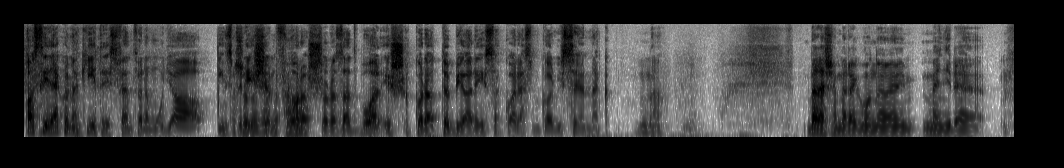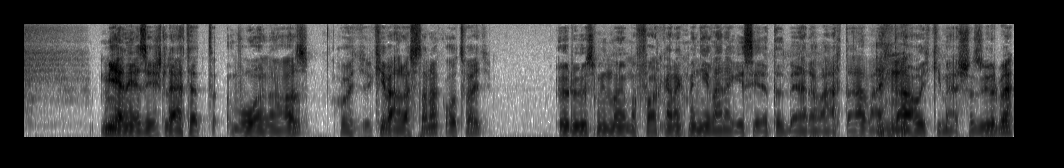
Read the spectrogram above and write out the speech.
azt írják, hogy már két rész fent van amúgy a Inspiration aha. sorozatból, és akkor a többi a rész akkor lesz, mikor visszajönnek. Na. Bele sem merek gondolni, hogy mennyire, milyen érzés lehetett volna az, hogy kiválasztanak, ott vagy, örülsz, mint majom a farkának, mert nyilván egész életedben erre vártál, vágytál, Mhm. uh-huh. hogy kimás az űrbe.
